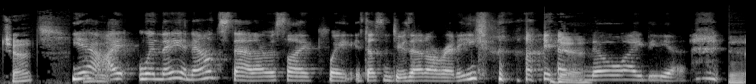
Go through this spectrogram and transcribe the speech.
chats. Yeah, I when they announced that, I was like, wait, it doesn't do that already. I had no idea. Yeah.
